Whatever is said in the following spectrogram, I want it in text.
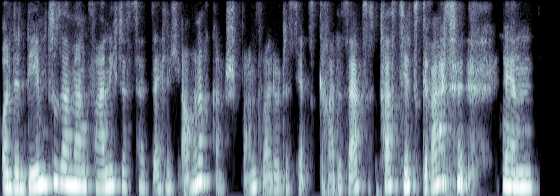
Und in dem Zusammenhang fand ich das tatsächlich auch noch ganz spannend, weil du das jetzt gerade sagst, es passt jetzt gerade. Mhm. Ähm,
